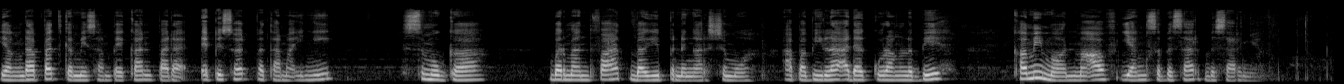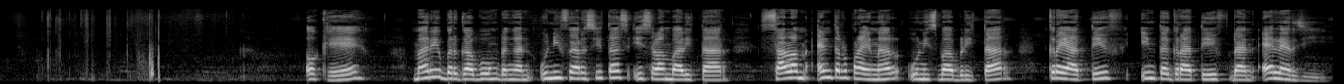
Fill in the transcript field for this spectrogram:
yang dapat kami sampaikan pada episode pertama ini. Semoga bermanfaat bagi pendengar semua. Apabila ada kurang lebih, kami mohon maaf yang sebesar-besarnya. Oke, mari bergabung dengan Universitas Islam Balitar. Salam entrepreneur Unisba Blitar, kreatif, integratif, dan energi.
